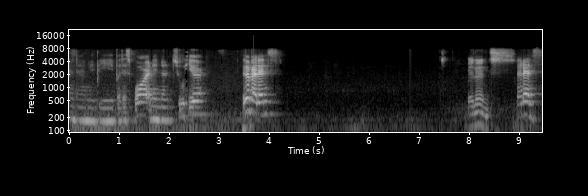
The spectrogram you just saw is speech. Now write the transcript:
and then maybe but there's four and then two here is that balance balance balance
